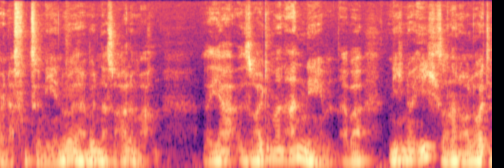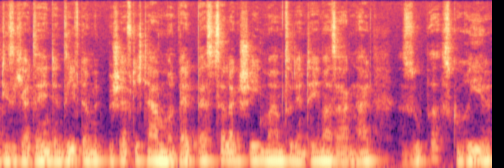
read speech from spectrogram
wenn das funktionieren würde, dann würden das doch alle machen. Ja, sollte man annehmen. Aber nicht nur ich, sondern auch Leute, die sich halt sehr intensiv damit beschäftigt haben und Weltbestseller geschrieben haben zu dem Thema, sagen halt, super skurril,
